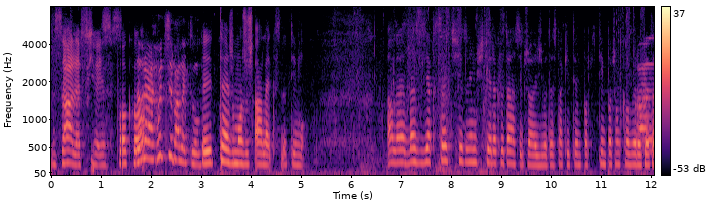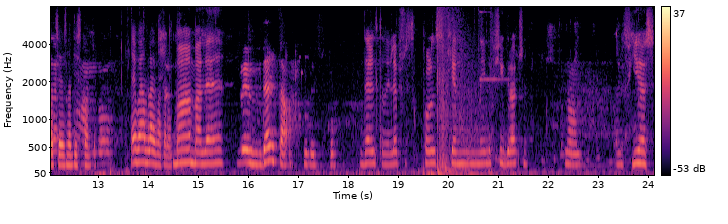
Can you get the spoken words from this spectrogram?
Zalew jest. Spoko. Dobra, chodź Sybanek tu. Y, też możesz Alex do teamu. Ale bez, jak chcecie, to nie musicie rekrutacji przechodzić, bo to jest taki team, po, team początkowy, rekrutacja jest na Discordzie. No, Nie, bo ja mam live'a teraz. Mam, ale... my w Delta. Delta, najlepszy z polskie, najlepsi gracze. No. Ale jest.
